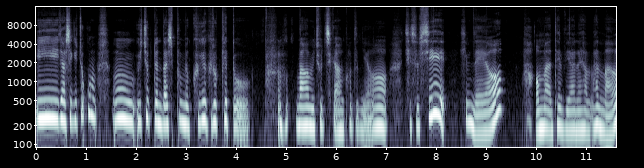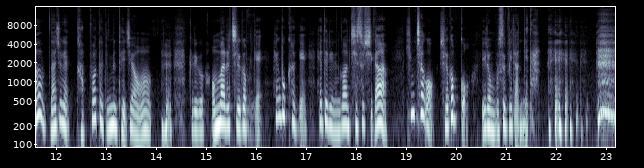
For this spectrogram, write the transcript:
이 자식이 조금, 음, 위축된다 싶으면 그게 그렇게 또 마음이 좋지가 않거든요. 지수씨, 힘내요. 엄마한테 미안해 한, 한 마음 나중에 갚아드리면 되죠. 그리고 엄마를 즐겁게, 행복하게 해드리는 건 지수 씨가 힘차고 즐겁고 이런 모습이랍니다.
